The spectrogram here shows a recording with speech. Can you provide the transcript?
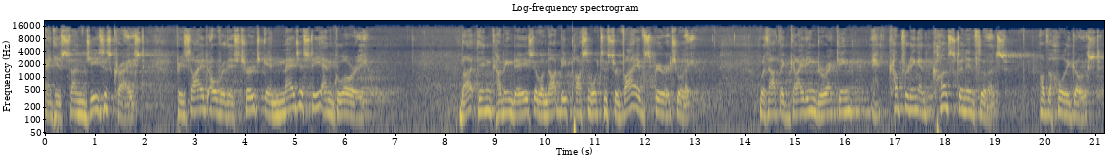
and His Son Jesus Christ preside over this church in majesty and glory. But in coming days, it will not be possible to survive spiritually without the guiding, directing, comforting and constant influence of the Holy Ghost.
